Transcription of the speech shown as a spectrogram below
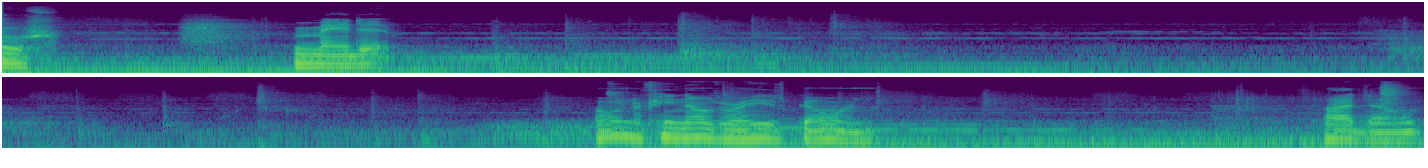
Oof. Made it. He knows where he's going. I don't.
